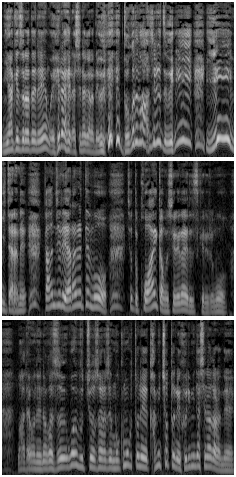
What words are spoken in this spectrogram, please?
にやけ面でね、もうヘラヘラしながらね、うえどこでも走れるぜ、うえイエーイみたいなね、感じでやられても、ちょっと怖いかもしれないですけれども、まあでもね、なんかすごい仏頂されて、黙々とね、髪ちょっとね、振り乱しながらね、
